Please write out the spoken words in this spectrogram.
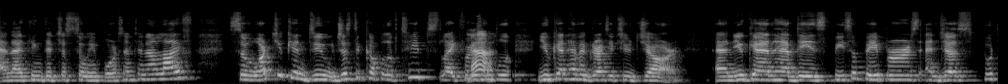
and i think that's just so important in our life so what you can do just a couple of tips like for yeah. example you can have a gratitude jar and you can have these piece of papers and just put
